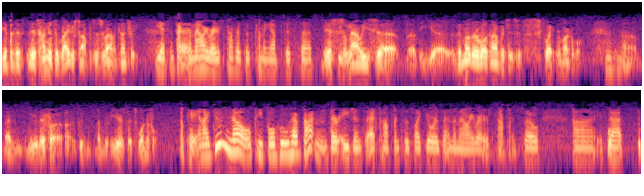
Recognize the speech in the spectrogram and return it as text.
yeah, but there's, there's hundreds of writers' conferences around the country. Yes, in fact, And- the Maui Writers Conference is coming up this. Uh, Yes, so weeks. Maui's uh, uh, the uh, the mother of all conferences. It's quite remarkable, Mhm. um, and we were there for a, a good number of years. That's wonderful. Okay, and I do know people who have gotten their agents at conferences like yours and the Maui Writers Conference. So, uh, if Well- that The,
